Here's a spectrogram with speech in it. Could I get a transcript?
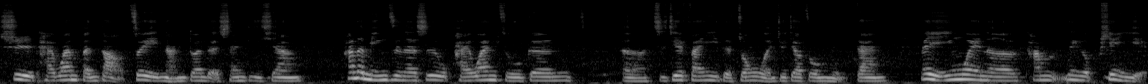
是台湾本岛最南端的山地乡，它的名字呢是排湾族跟呃直接翻译的中文就叫做牡丹。那也因为呢，他们那个片野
